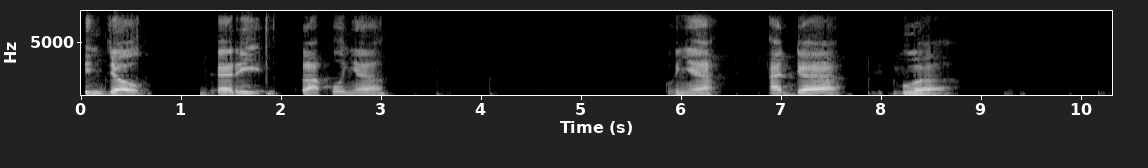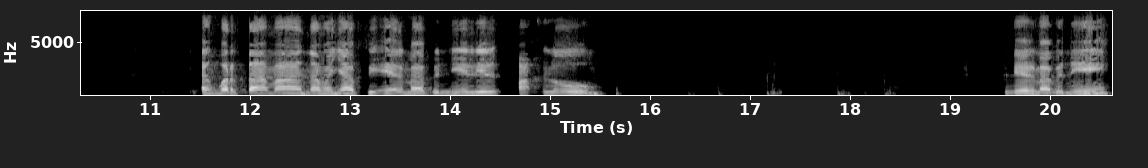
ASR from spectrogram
ditinjau dari pelakunya punya ada dua. Yang pertama namanya fi'il mabni lil maklum. Fi'il mabni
